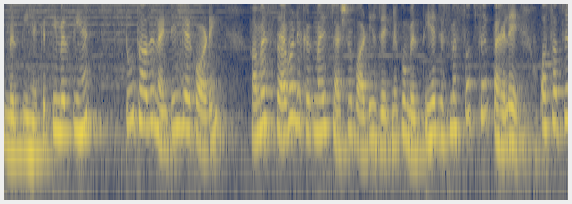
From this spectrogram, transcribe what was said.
मिलती हैं। कितनी मिलती हैं? 2019 के अकॉर्डिंग हमें सेवन रिकोगनाइज नेशनल पार्टीज़ देखने को मिलती है, जिसमें सबसे पहले और सबसे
